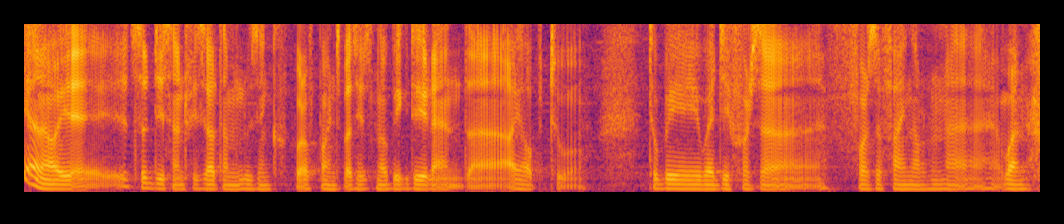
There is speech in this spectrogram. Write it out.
you know, it's a decent result. I'm losing a couple of points, but it's no big deal, and uh, I hope to to be ready for the for the final uh, one.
